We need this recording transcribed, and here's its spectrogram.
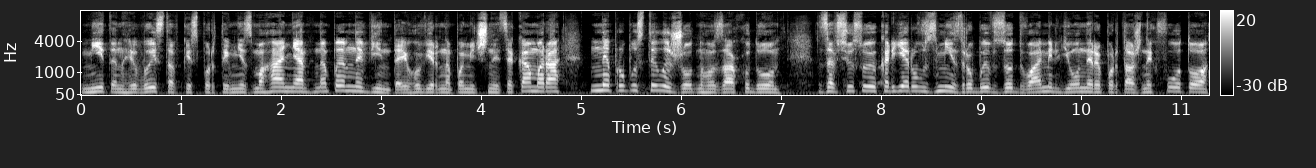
Мітинги, виставки, спортивні змагання. Напевне, він та його вірна помічниця камера не пропустили жодного заходу. За всю свою кар'єру в ЗМІ зробив зо 2 мільйони репортажних фото.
